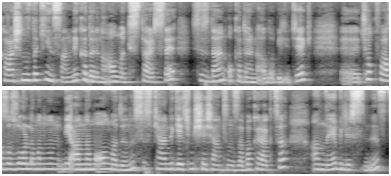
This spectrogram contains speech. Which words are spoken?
karşınızdaki insan ne kadarını almak isterse sizden o kadarını alabilecek. E, çok fazla zorlamanın bir anlamı olmadığını siz kendi geçmiş yaşantınıza bakarak da anlayabilirsiniz.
